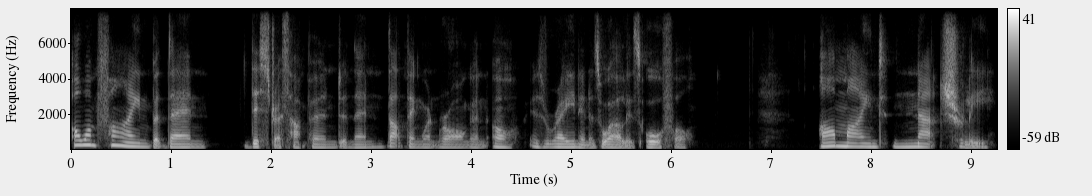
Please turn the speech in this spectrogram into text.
Oh, I'm fine, but then this stress happened and then that thing went wrong and oh, it's raining as well, it's awful. Our mind naturally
